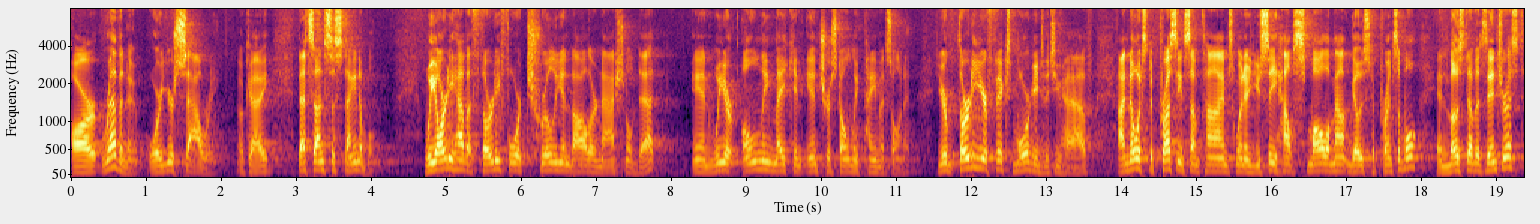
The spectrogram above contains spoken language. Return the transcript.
our revenue or your salary, okay? That's unsustainable. We already have a $34 trillion national debt and we are only making interest only payments on it. Your 30 year fixed mortgage that you have, I know it's depressing sometimes when you see how small amount goes to principal and most of it's interest,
